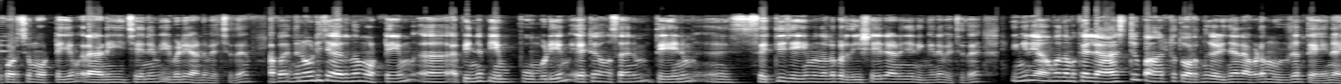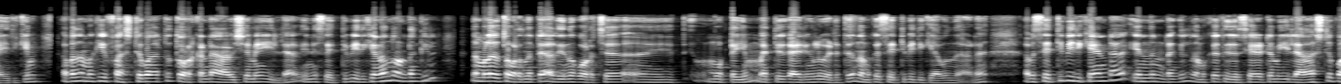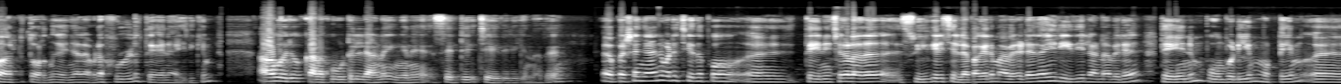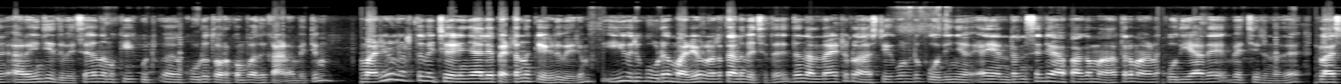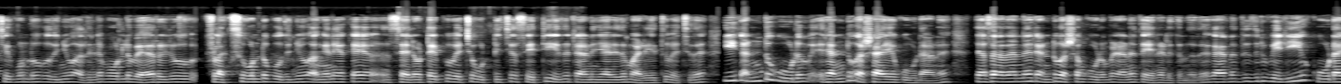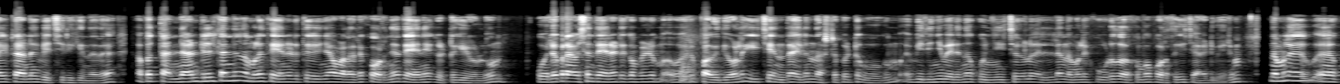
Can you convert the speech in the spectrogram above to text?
കുറച്ച് മുട്ടയും റാണി ഇവിടെയാണ് വെച്ചത്. അപ്പോൾ ഇതിനോട് ചേർന്ന് മുട്ടയും പിന്നെ പൂമ്പൊടിയും ഏറ്റവും അവസാനം തേനും സെറ്റ് ചെയ്യുമെന്നുള്ള പ്രതീക്ഷയിലാണ് ഞാൻ ഇങ്ങനെ വെച്ചത്. ഇങ്ങനെയാകുമ്പോൾ നമുക്ക് ലാസ്റ്റ് പാർട്ട് തുറന്നു കഴിഞ്ഞാൽ അവിടെ മുഴുവൻ തേനായിരിക്കും. അപ്പോൾ നമുക്ക് ഈ ഫസ്റ്റ് പാർട്ട് തുറക്കേണ്ട ആവശ്യമേ ഇല്ല. ഇനി സെറ്റ് പിരിക്കണം എന്നുണ്ടെങ്കിൽ നമ്മൾ തുറന്നിട്ട് അതിൽ നിന്ന് കുറച്ച് മുട്ടയും മറ്റ് കാര്യങ്ങളും എടുത്ത് നമുക്ക് സെറ്റ് പിരിക്കാവുന്നതാണ്. അപ്പോൾ സെറ്റ് പിരിക്കേണ്ട എന്നുണ്ടെങ്കിൽ നമുക്ക് തീർച്ചയായിട്ടും ഈ ലാസ്റ്റ് പാർട്ട് തുറന്നു കഴിഞ്ഞാൽ അവിടെ ഫുള്ള് തേനായിരിക്കും. ആ ഒരു കണക്കുകൂട്ടലിലാണ് ഇങ്ങനെ സെറ്റ് ചെയ്തിരിക്കുന്നത്. പക്ഷെ ഞാനിവിടെ ചെയ്തപ്പോൾ തേനീച്ചകൾ അത് സ്വീകരിച്ചില്ല. പകരം അവരുടേതായ രീതിയിലാണ് അവർ തേനും പൂമ്പൊടിയും മുട്ടയും അറേഞ്ച് ചെയ്ത് വെച്ച് അത് നമുക്ക് ഈ കൂട് തുറക്കുമ്പോൾ അത് കാണാൻ പറ്റും. മഴയുള്ളിടത്ത് വെച്ച് കഴിഞ്ഞാൽ പെട്ടെന്ന് കേടുവരും ഈ ഒരു കൂട് മഴയുള്ളിടത്താണ് വെച്ചത്. ഇത് നന്നായിട്ട് പ്ലാസ്റ്റിക് കൊണ്ട് പൊതിഞ്ഞ് എൻട്രൻസിന്റെ ആ ഭാഗം മാത്രമാണ് പൊതിയാതെ വെച്ചിരുന്നത്. പ്ലാസ്റ്റിക് കൊണ്ട് പൊതിഞ്ഞു അതിന്റെ മുകളിൽ വേറൊരു ഫ്ലക്സ് കൊണ്ട് പൊതിഞ്ഞു അങ്ങനെയൊക്കെ സെലോ ടേപ്പ് വെച്ച് ഒട്ടിച്ച് സെറ്റ് ചെയ്തിട്ടാണ് ഞാൻ ഇത് മഴയത്ത് വെച്ചത്. ഈ രണ്ട് കൂടും രണ്ട് വർഷമായ കൂടാണ്. ഞാൻ സാധാരണ രണ്ട് വർഷം കൂടുമ്പോഴാണ് തേനെടുക്കുന്നത്. കാരണം ഇത് ഇതൊരു വലിയ കൂടായിട്ടാണ് വെച്ചിരിക്കുന്നത്. അപ്പോൾ തന്നാണ്ടിൽ തന്നെ നമ്മൾ തേനെടുത്തു കഴിഞ്ഞാൽ വളരെ കുറഞ്ഞ തേനേ കിട്ടുകയുള്ളൂ. ഓരോ പ്രാവശ്യം തേനെടുക്കുമ്പോഴും ഒരു പകുതിയോളം ഈച്ച എന്തായാലും നഷ്ടപ്പെട്ടു പോകും. വിരിഞ്ഞു വരുന്ന കുഞ്ഞീച്ചകളും എല്ലാം നമ്മൾ ഈ കൂട് തുറക്കുമ്പോൾ പുറത്തേക്ക് ചാടി വരും. നമ്മൾ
